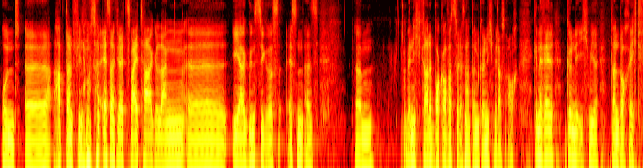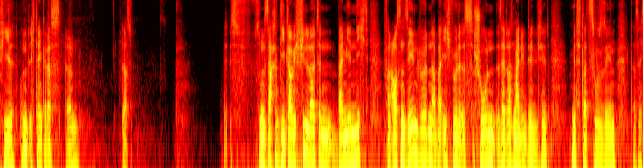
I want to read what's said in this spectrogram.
und äh, habe dann viele muss esse dann vielleicht zwei Tage lang äh, eher günstigeres Essen als ähm, wenn ich gerade Bock auf was zu essen habe, dann gönne ich mir das auch. Generell gönne ich mir dann doch recht viel und ich denke, dass ähm, das ist so eine Sache, die, glaube ich, viele Leute bei mir nicht von außen sehen würden, aber ich würde es schon selbst aus meiner Identität mit dazu sehen, dass ich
